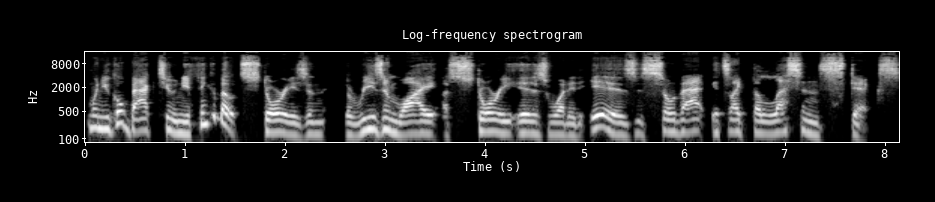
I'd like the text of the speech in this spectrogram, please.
When you go back to and you think about stories and the reason why a story is what it is, is so that it's like the lesson sticks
